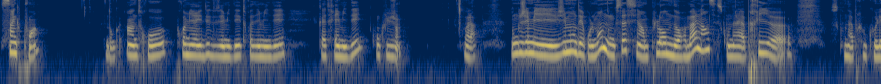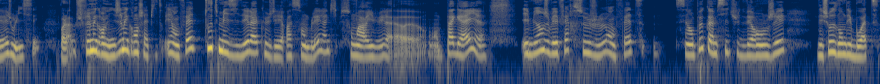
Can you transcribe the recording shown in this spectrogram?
5 points. Donc, intro, première idée, deuxième idée, troisième idée, quatrième idée, conclusion. Voilà. Donc, j'ai mes, j'ai mon déroulement. Donc, ça, c'est un plan normal. Hein, c'est ce qu'on a appris, euh, ce qu'on a appris au collège, au lycée. Voilà, je fais mes grandes lignes, j'ai mes grands chapitres. Et en fait, toutes mes idées là que j'ai rassemblées, là, qui sont arrivées là, euh, en pagaille, eh bien, je vais faire ce jeu, en fait. C'est un peu comme si tu devais ranger des choses dans des boîtes.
